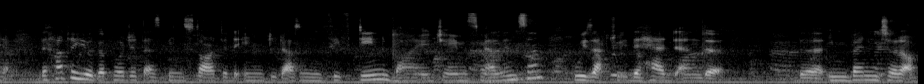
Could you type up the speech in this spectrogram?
Yeah. The Hatha Yoga project has been started in 2015 by James Mallinson, who is actually the head and the, the inventor of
